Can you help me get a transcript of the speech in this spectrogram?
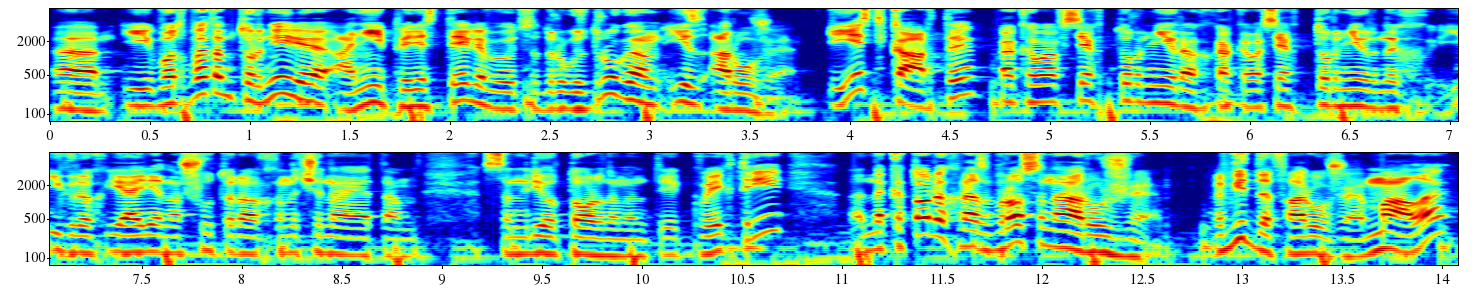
Э, и вот в этом турнире они перестреливаются друг с другом из оружия. И есть карты, как и во всех турнирах, как и во всех турнирных играх и арена-шутерах, начиная там с Unreal Tournament и Quake 3, на которых разбросано оружие. Видов оружия мало,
